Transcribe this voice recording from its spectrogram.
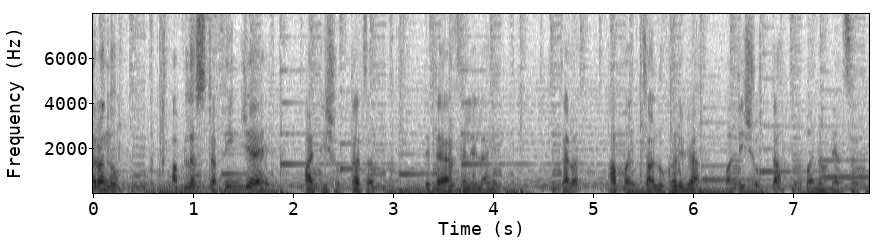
मित्रांनो आपलं स्टफिंग जे आहे पातीशोक्ताचं ते तयार झालेलं आहे. तर आपण चालू करूया पातीशोक्ता बनवण्यासाठी.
